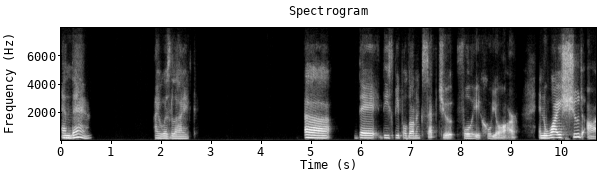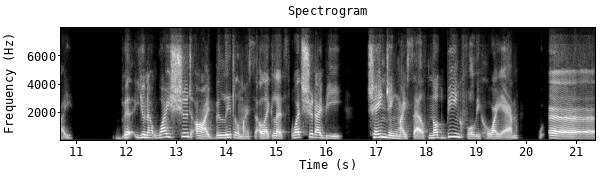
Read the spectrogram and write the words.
And mm. then I was like, uh, they these people don't accept you fully who you are, and why should I? Be, you know, why should I belittle myself? Like, let's, what should I be changing myself, not being fully who I am? Uh,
